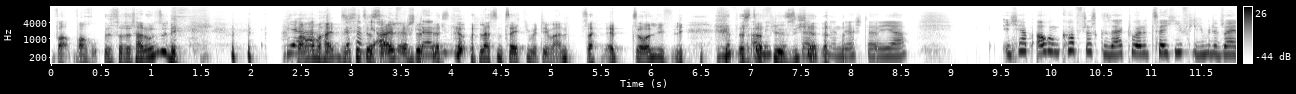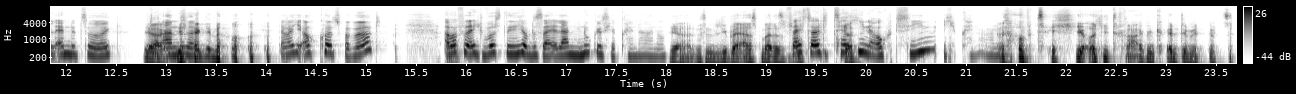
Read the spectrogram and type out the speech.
warum, ist doch total unsinnig. Ja, Warum halten sie sich das Seilende fest und lassen Zechi mit dem anderen Seilende zu Olli fliegen? Das ist doch viel sicherer. An der Stelle, ja. Ich habe auch im Kopf, dass gesagt wurde, Zechi fliegt mit dem Seilende zurück. Ja, anderen. ja, genau. Da war ich auch kurz verwirrt. Aber vielleicht wusste ich nicht, ob das Seil lang genug ist. Ich habe keine Ahnung. Ja, lieber erstmal das, Vielleicht sollte Zechi ihn auch ziehen. Ich habe keine Ahnung. als ob Zechi Olli tragen könnte mit einem Seil.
